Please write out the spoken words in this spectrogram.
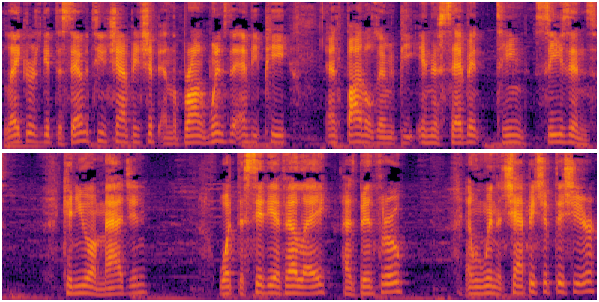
Lakers get the 17th championship and LeBron wins the MVP and Finals MVP in the 17 seasons. Can you imagine what the city of LA has been through? And we win the championship this year?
